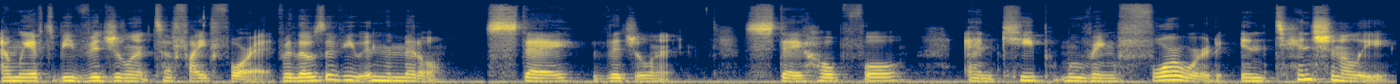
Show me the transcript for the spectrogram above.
and we have to be vigilant to fight for it. For those of you in the middle, stay vigilant, stay hopeful, and keep moving forward intentionally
